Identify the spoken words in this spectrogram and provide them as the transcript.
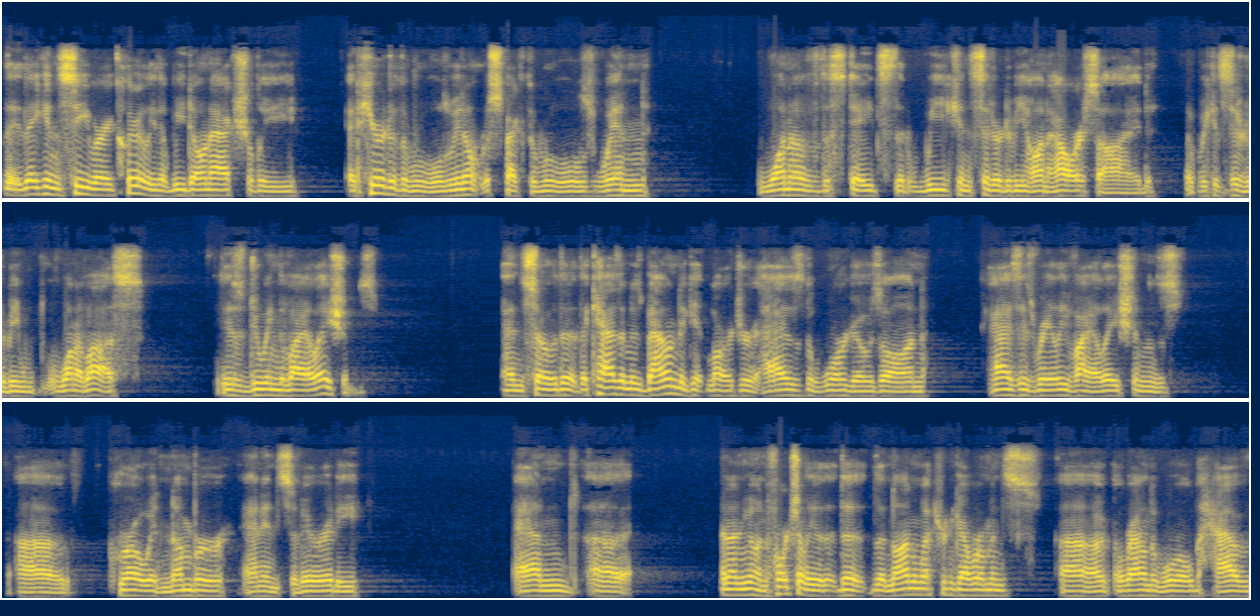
they, they can see very clearly that we don't actually adhere to the rules. We don't respect the rules when one of the states that we consider to be on our side, that we consider to be one of us, is doing the violations. And so the, the chasm is bound to get larger as the war goes on, as Israeli violations uh, grow in number and in severity. And uh, and you know, unfortunately, the, the non-Western governments uh, around the world have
